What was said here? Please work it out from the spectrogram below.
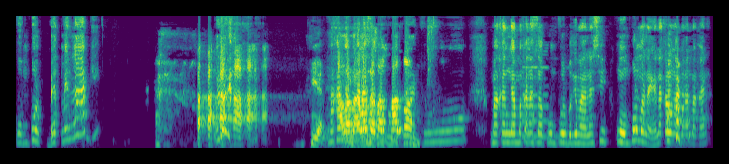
kumpul. Batman lagi. Iya. Makan nggak makan asal asal kumpul. makan. Aduh, makan nggak makan asal kumpul bagaimana sih? Ngumpul mana enak kalau nggak makan-makan?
